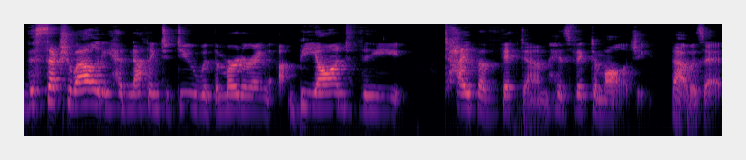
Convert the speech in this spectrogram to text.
the sexuality had nothing to do with the murdering beyond the type of victim, his victimology. That was it.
